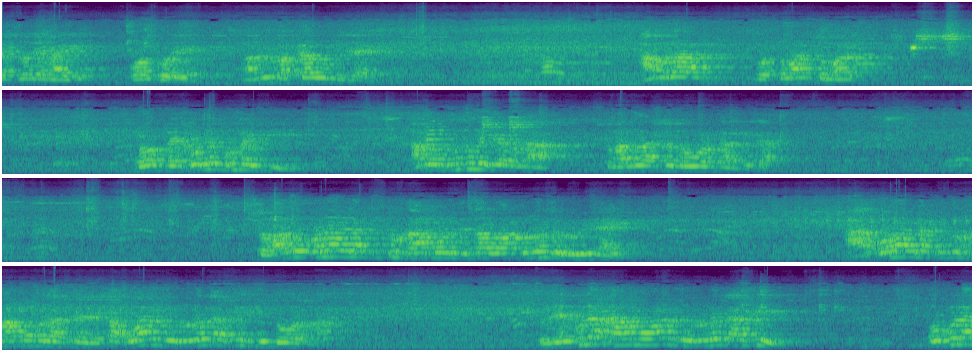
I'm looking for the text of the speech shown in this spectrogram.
একজনে মাইক ফোন করে, মানুষ বাক্কা উঠে যায়। আমরা বর্তমান সমাজ বড় বেকলে ঘুমাইছি। আমরা বুঝু হয়ে যাব না, সমাজও আসলে ওর কান কিটা সমাজও ওলা ওলা কিন্তু খাম হল যেটা হওয়ার কোনো জরুরি নাই। আর ওলা ওলা কিন্তু খাম হল আছে যেটা হওয়ার জরুরত আছে কিন্তু ওর না। যেগুলা খাম হওয়ার জরুরত আছে, ওগুলা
